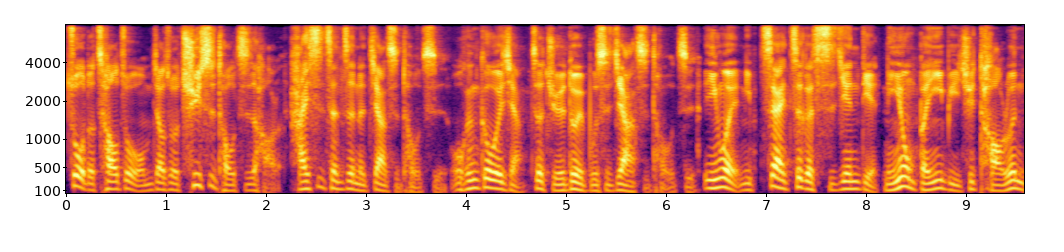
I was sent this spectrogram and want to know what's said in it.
做的操作，我们叫做趋势投资好了，还是真正的价值投资？我跟各位讲，这绝对不是价值投资，因为你在这个时间点，你用本一比去讨论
